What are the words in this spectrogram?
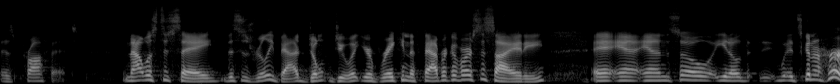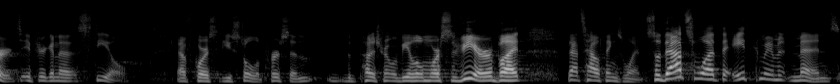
as profit. And that was to say, this is really bad, don't do it. You're breaking the fabric of our society. And, and so, you know, it's going to hurt if you're going to steal. Now, of course, if you stole a person, the punishment would be a little more severe, but that's how things went. So that's what the eighth commandment meant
